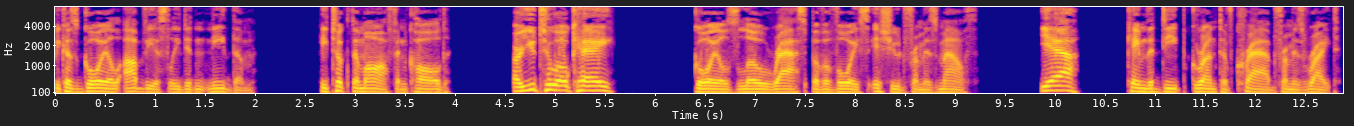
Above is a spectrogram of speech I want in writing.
because Goyle obviously didn't need them. He took them off and called, Are you two okay? Goyle's low rasp of a voice issued from his mouth. Yeah, came the deep grunt of Crabbe from his right.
